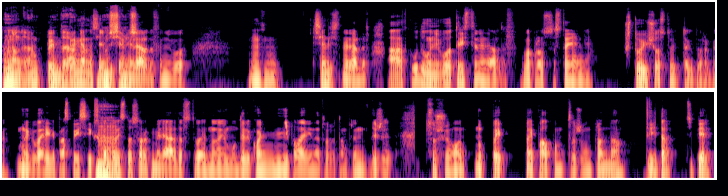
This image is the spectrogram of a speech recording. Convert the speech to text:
Ну да. Ну, при, да. Примерно 70, 70 миллиардов у него. Угу. 70 миллиардов. А откуда у него 300 миллиардов? Вопрос состояния. Что еще стоит так дорого? Мы говорили про SpaceX, mm-hmm. который 140 миллиардов стоит, но ему далеко не половина тоже там принадлежит. Слушай, он, ну, Pay, PayPal, по-моему, тоже он продал. Twitter теперь,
